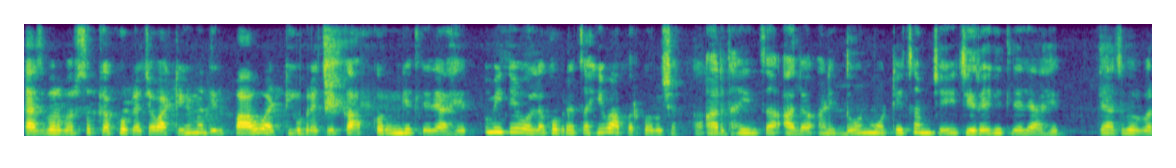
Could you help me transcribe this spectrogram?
त्याचबरोबर सुक्या खोबऱ्याच्या वाटीमधील पाव वाटी खोबऱ्याचे काप करून घेतलेले आहेत. तुम्ही ते ओल्या खोबऱ्याचाही वापर करू शकता. अर्धा इंच आलं आणि दोन मोठे चमचे जिरे घेतलेले आहेत. त्याचबरोबर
